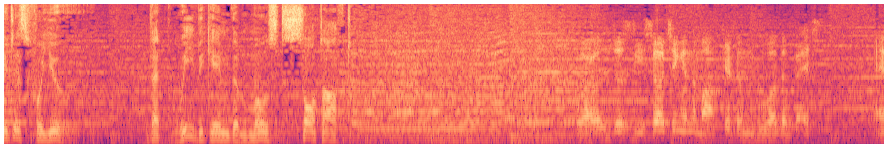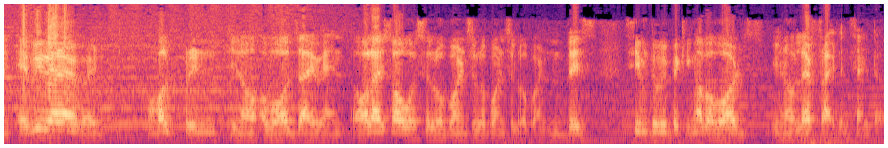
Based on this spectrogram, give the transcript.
It is for you that we became the most sought after. So I was just researching in the market on who are the best. And everywhere I went, all print, you know, awards I went, all I saw was Silver Point, Silver Point, Silver Point. And they seemed to be picking up awards, you know, left, right and center.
